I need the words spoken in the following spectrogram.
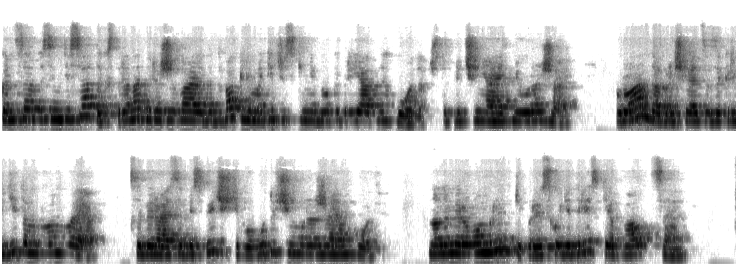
Конце 80-х страна переживает два климатически неблагоприятных года, что причиняет неурожай. Руанда обращается за кредитом в МВФ, собираясь обеспечить его будущим урожаем кофе. Но на мировом рынке происходит резкий обвал цен.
